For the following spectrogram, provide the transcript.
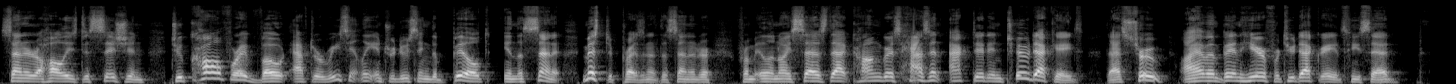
Senator Hawley's decision to call for a vote after recently introducing the bill in the Senate. Mr. President, the senator from Illinois says that Congress hasn't acted in two decades. That's true. I haven't been here for two decades, he said.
